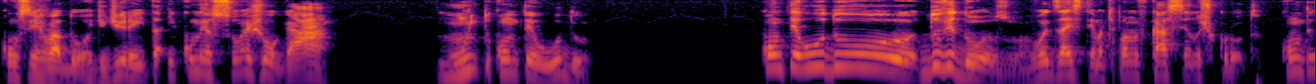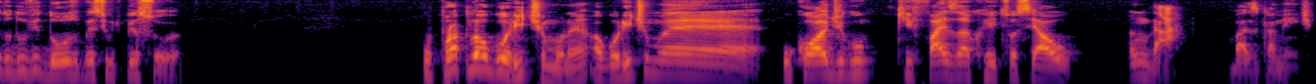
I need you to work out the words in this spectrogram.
conservador de direita e começou a jogar muito conteúdo Conteúdo duvidoso. Vou dizer esse tema aqui para não ficar sendo escroto. Conteúdo duvidoso para esse tipo de pessoa. O próprio algoritmo, né? O algoritmo é o código que faz a rede social andar, basicamente.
